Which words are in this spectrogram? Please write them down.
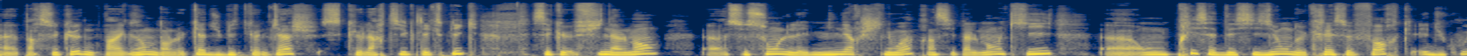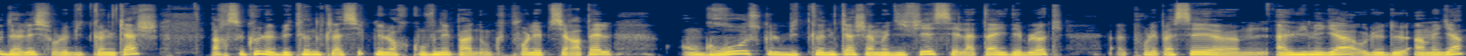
Euh, parce que par exemple dans le cas du Bitcoin Cash ce que l'article explique c'est que finalement ce sont les mineurs chinois principalement qui ont pris cette décision de créer ce fork et du coup d'aller sur le Bitcoin Cash parce que le Bitcoin classique ne leur convenait pas. Donc pour les petits rappels, en gros ce que le Bitcoin Cash a modifié, c'est la taille des blocs euh, pour les passer euh, à 8 mégas au lieu de 1 méga.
